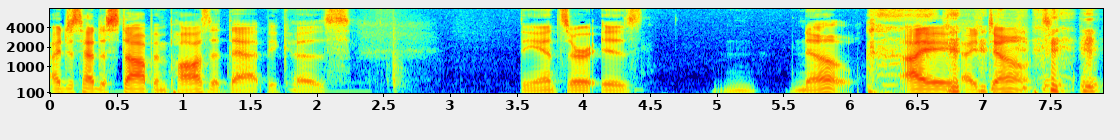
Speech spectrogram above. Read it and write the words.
i just had to stop and pause at that because the answer is no i i don't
